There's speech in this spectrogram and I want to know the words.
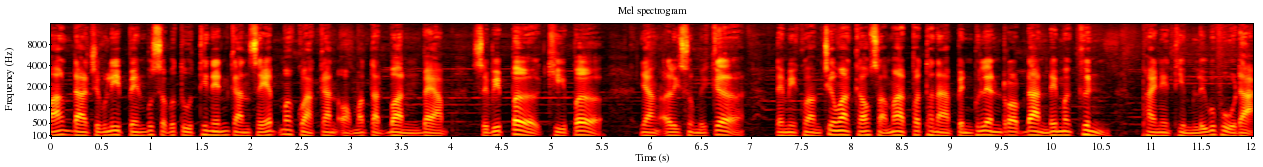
มาร์กดาเจวลีเป็นผู้สัประตูที่เน้นการเซฟมากกว่าการออกมาตัดบอลแบบสวิปเปอร์คีเปอร์อย่างอาริสงเบเกอร์แต่มีความเชื่อว่าเขาสามารถพัฒนาเป็นผู้เล่นรอบด้านได้มากขึ้น ภายในทีมลิเวอร์พูลได้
